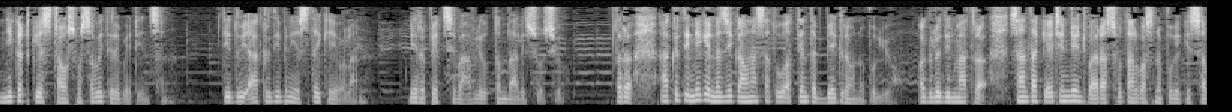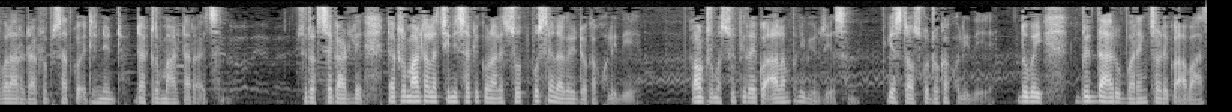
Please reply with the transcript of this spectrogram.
निकट गेस्ट हाउसमा सबैतिर भेटिन्छन्। ती दुई आकृति पनि यस्तै केही होलान्। निरपेक्ष भावले उत्तमदाले सोच्यो। तर आकृति निकै नजिक आउनासाथ ऊ अत्यन्त बेग्र हुन पुग्यो। अघिल्लो दिन मात्र शान्ताकी एटेन्डेन्ट भएर अस्पताल बस्न पुगेकी सबला र डाक्टर प्रसादको एटेन्डेन्ट डाक्टर माल्टा रहेछन्। सुरक्षा गार्डले डाक्टर माल्टालाई चिनिसकेको हुनाले सोधपुछ नगरी ढोका खोलिदिए। काउन्टरमा सुतिरहेको आलम पनि भ्युजिएछन् गेस्ट हाउसको ढोका खोलिदिए। दुवै वृद्धाहरू भर्याङ चढेको आवाज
